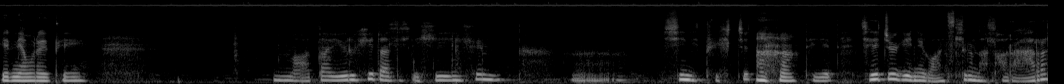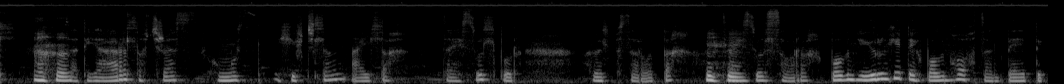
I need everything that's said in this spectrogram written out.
Ер нь ямар байдгийг. Одоо ерөнхийд бол ихийнх нь шин итгэгчд. Тэгээд цээжүүгийн нэг онцлог нь болохоор арал За тэгээ арал учраас хүмүүс ихэвчлэн аялах за эсвэл бүр хууль бусаар удах эсвэл сурах богино ерөнхийдөө их богино хугацаанд байдаг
